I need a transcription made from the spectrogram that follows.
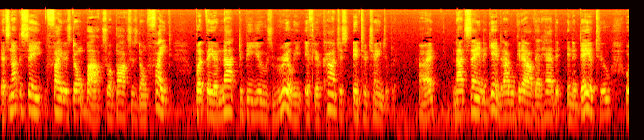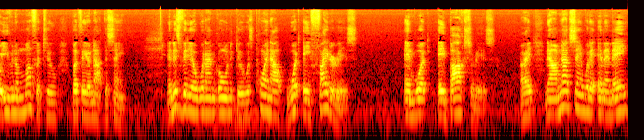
That's not to say fighters don't box or boxers don't fight, but they are not to be used really if you're conscious interchangeably. All right? Not saying again that I will get out of that habit in a day or two or even a month or two, but they are not the same. In this video, what I'm going to do is point out what a fighter is and what a boxer is. All right. Now, I'm not saying what an MMA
